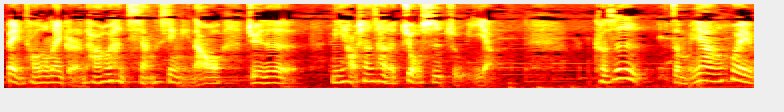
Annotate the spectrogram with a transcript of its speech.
被你操纵那个人他会很相信你，然后觉得你好像是他的救世主一样。可是怎么样会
